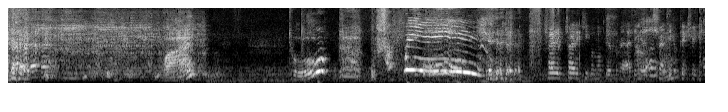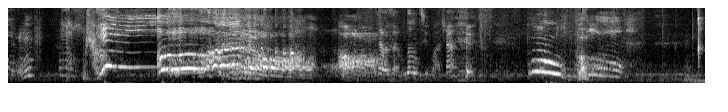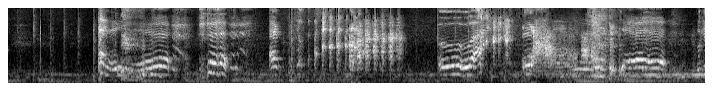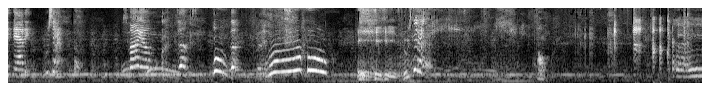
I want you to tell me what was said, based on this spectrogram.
One, two, whee! Try to try to keep him up there for a minute. I think he's trying to take a picture of you too. oh. Oh. That was a little too much, huh? Daddy. Who's that? Smile. Look. Look. Who's that? Boom.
